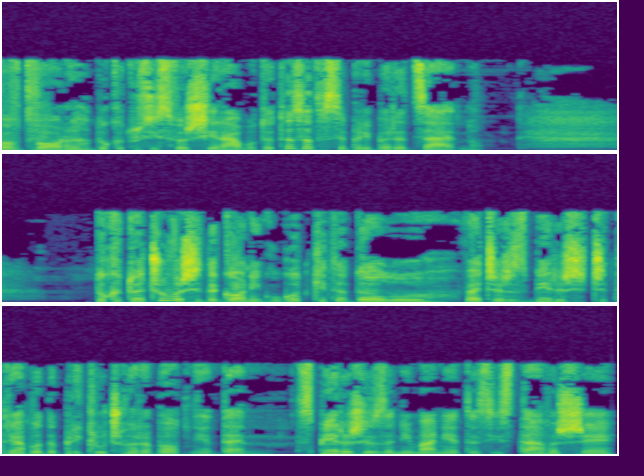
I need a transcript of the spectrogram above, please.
в двора, докато си свърши работата, за да се приберат заедно. Докато я чуваше да гони гогутките долу, вече разбираше, че трябва да приключва работния ден. Спираше заниманията си, ставаше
